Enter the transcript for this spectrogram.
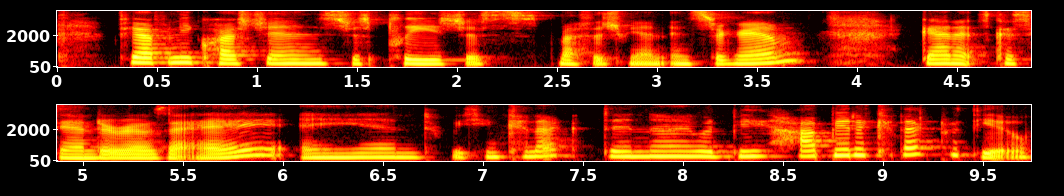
If you have any questions, just please just message me on Instagram. Again, it's Cassandra Rosa A, and we can connect, and I would be happy to connect with you.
